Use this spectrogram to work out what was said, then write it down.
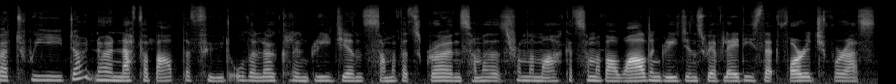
but we don't know enough about the food, all the local ingredients. Some of it's grown, some of it's from the market, some of our wild ingredients. We have ladies that forage for us.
